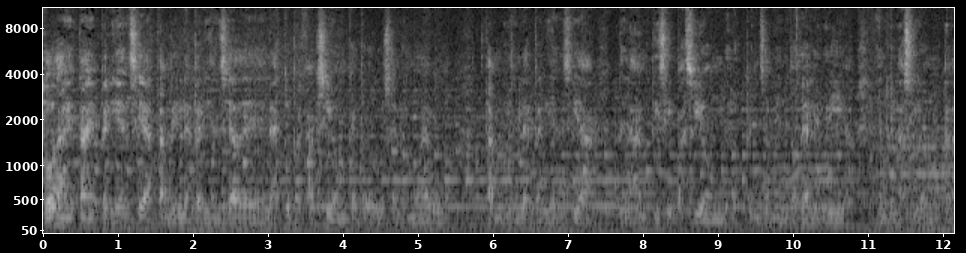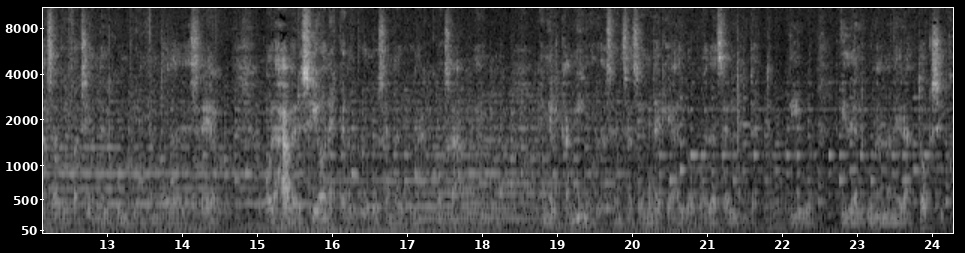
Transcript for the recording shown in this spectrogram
Todas estas experiencias, también la experiencia de la estupefacción que produce lo nuevo, también la experiencia de la anticipación de los pensamientos de alegría en relación a la satisfacción del cumplimiento de deseos, o las aversiones que nos producen algunas cosas en el camino, la sensación de que algo puede ser destructivo y de alguna manera tóxico.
